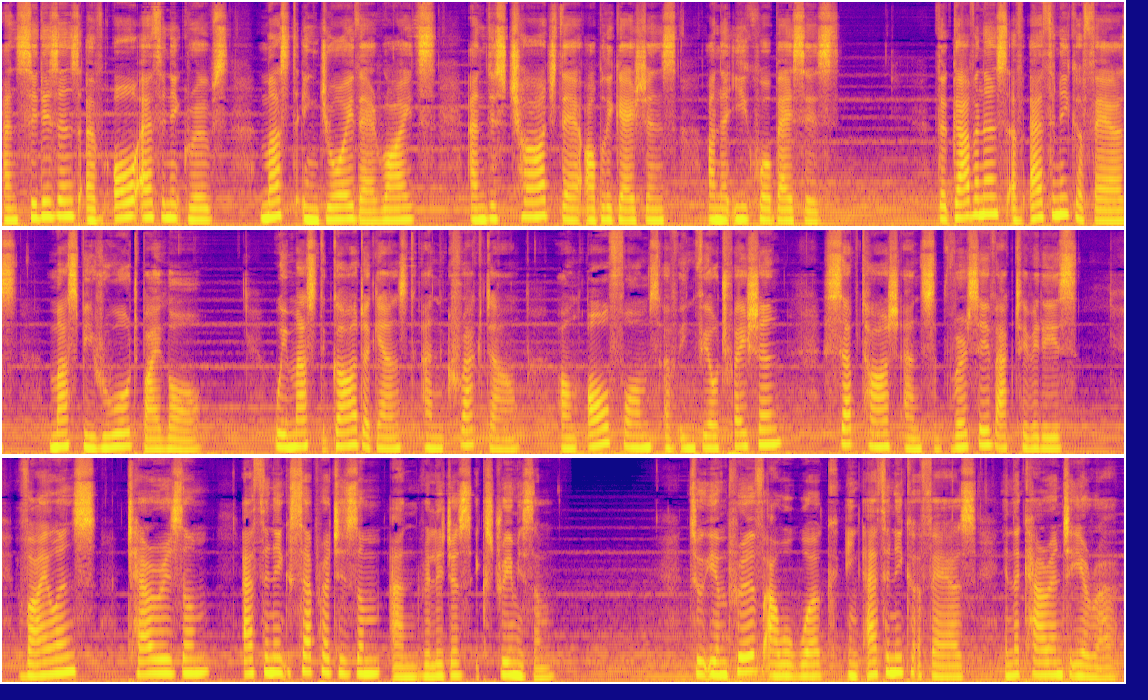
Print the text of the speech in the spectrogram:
and citizens of all ethnic groups must enjoy their rights and discharge their obligations on an equal basis. The governance of ethnic affairs must be ruled by law. We must guard against and crack down on all forms of infiltration, sabotage, and subversive activities, violence, terrorism, ethnic separatism, and religious extremism. To improve our work in ethnic affairs in the current era,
